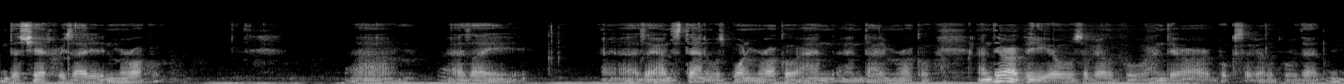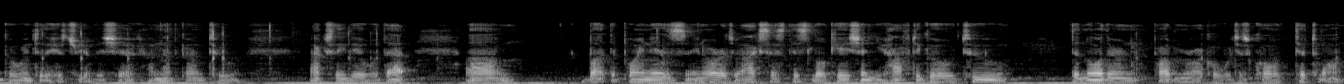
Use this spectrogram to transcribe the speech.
the Sheikh resided in Morocco. Um, as I as I understand, was born in Morocco and, and died in Morocco. And there are videos available and there are books available that go into the history of the Sheikh. I'm not going to actually deal with that. Um, but the point is, in order to access this location, you have to go to the northern part of Morocco, which is called Tetouan.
